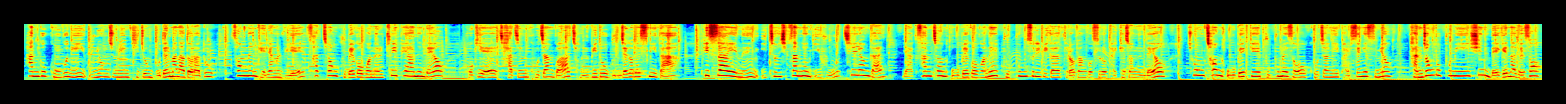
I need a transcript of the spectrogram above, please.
한국 공군이 운용 중인 기존 모델만 하더라도 성능 개량을 위해 4,900억 원을 투입해야 하는데요. 거기에 잦은 고장과 정비도 문제가 됐습니다. 피스아이에는 2013년 이후 7년간 약 3,500억 원의 부품 수리비가 들어간 것으로 밝혀졌는데요. 총 1,500개의 부품에서 고장이 발생했으며 단종 부품이 54개나 돼서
